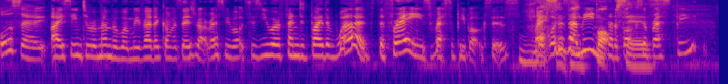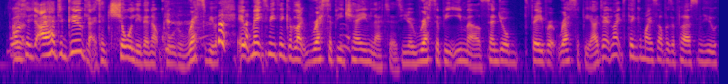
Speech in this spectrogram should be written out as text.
Also, I seem to remember when we've had a conversation about recipe boxes, you were offended by the word, the phrase recipe boxes. Like, what does that Recipe mean? Is that a box of recipe? I said I had to Google it. I said surely they're not called recipe. it makes me think of like recipe chain letters. You know, recipe emails. Send your favorite recipe. I don't like to think of myself as a person who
